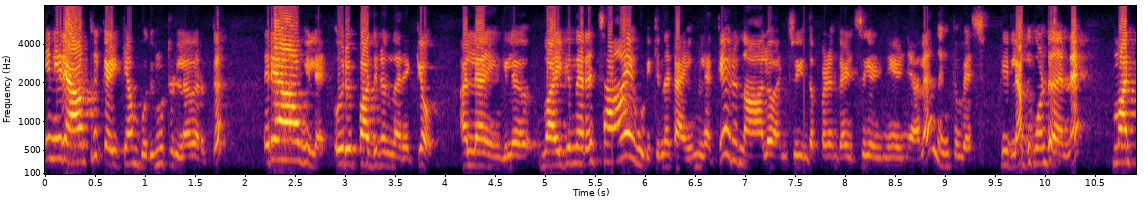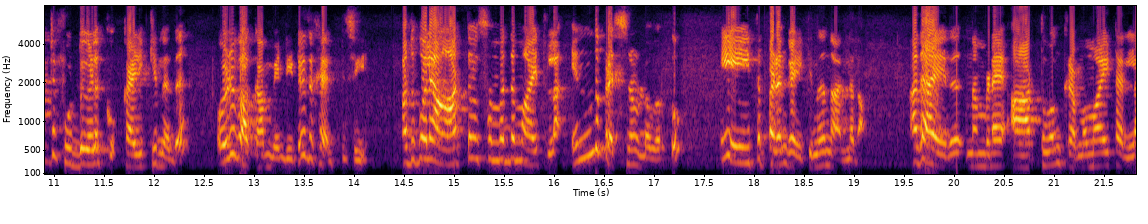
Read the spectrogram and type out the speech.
ഇനി രാത്രി കഴിക്കാൻ ബുദ്ധിമുട്ടുള്ളവർക്ക് രാവിലെ ഒരു പതിനൊന്നരക്കോ അല്ല എങ്കിൽ വൈകുന്നേരം ചായ കുടിക്കുന്ന ടൈമിലൊക്കെ ഒരു നാലോ അഞ്ചോ ഈന്തപ്പഴം കഴിച്ചു കഴിഞ്ഞു കഴിഞ്ഞാൽ നിങ്ങൾക്ക് വിശക്കില്ല. അതുകൊണ്ട് തന്നെ മറ്റ് ഫുഡുകൾ കഴിക്കുന്നത് ഒഴിവാക്കാൻ വേണ്ടിയിട്ട് ഇത് ഹെൽപ്പ് ചെയ്യും. അതുപോലെ ആർത്തവ സംബന്ധമായിട്ടുള്ള എന്ത് പ്രശ്നമുള്ളവർക്കും ഈ ഈത്തപ്പഴം കഴിക്കുന്നത് നല്ലതാണ് അതായത് നമ്മുടെ ആർത്തവം ക്രമമായിട്ടല്ല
